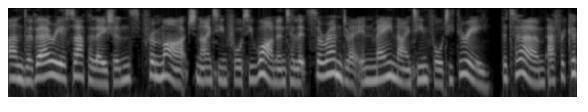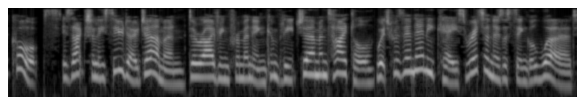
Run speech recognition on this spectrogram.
under various appellations, from March 1941 until its surrender in May 1943. The term Afrika Korps is actually pseudo-German, deriving from an incomplete German title, which was in any case written as a single word.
